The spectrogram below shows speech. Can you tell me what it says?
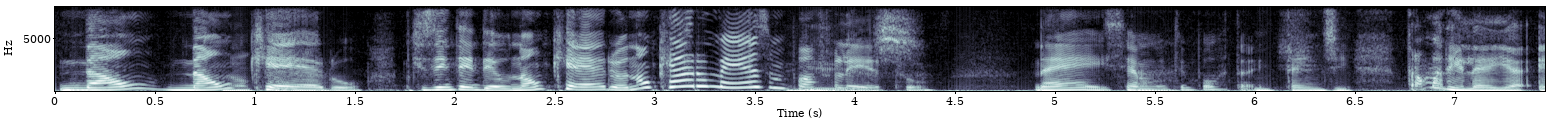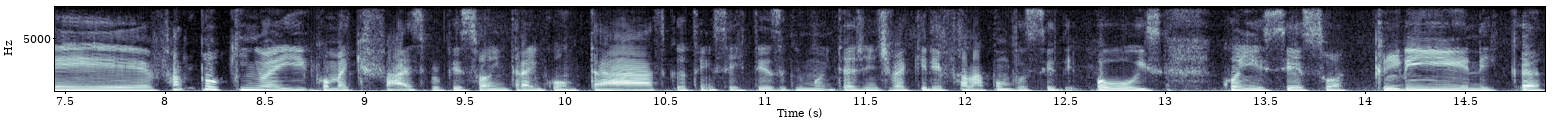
Não, não, não quero. quero. Porque você entendeu? Não quero. Eu não quero mesmo panfleto. Isso né? Isso é ah, muito importante. Entendi. Então, Marileia, é, fala um pouquinho aí como é que faz para o pessoal entrar em contato, que eu tenho certeza que muita gente vai querer falar com você depois, conhecer a sua clínica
